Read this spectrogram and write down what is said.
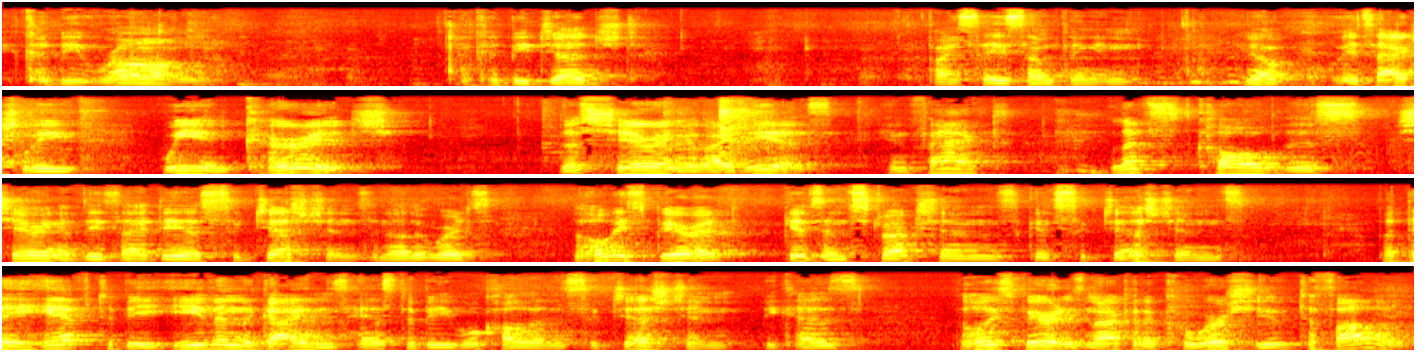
it could be wrong. It could be judged. If I say something and, you know, it's actually, we encourage the sharing of ideas. In fact, let's call this sharing of these ideas suggestions. In other words, the Holy Spirit gives instructions, gives suggestions, but they have to be, even the guidance has to be, we'll call it a suggestion, because the Holy Spirit is not going to coerce you to follow.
